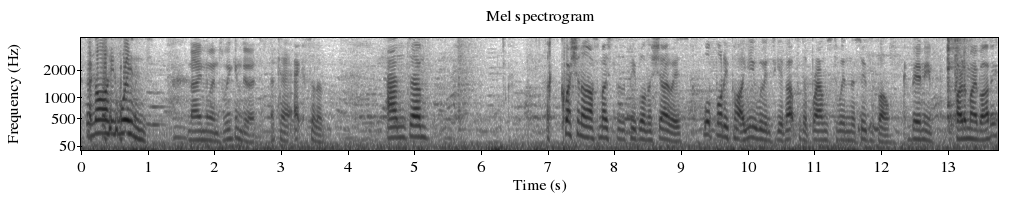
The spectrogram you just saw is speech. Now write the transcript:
Nine wins. Nine wins, we can do it. Okay, excellent. And um, a question I ask most of the people on the show is, what body part are you willing to give up for the Browns to win the Super Bowl? Could be any part of my body.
